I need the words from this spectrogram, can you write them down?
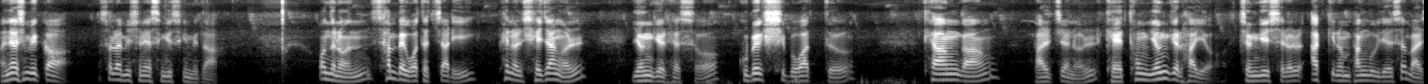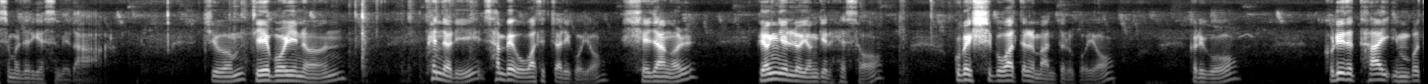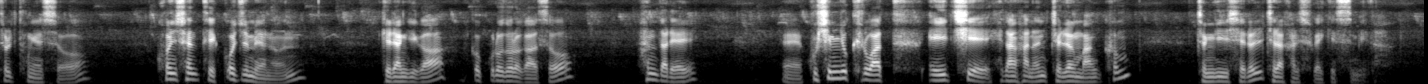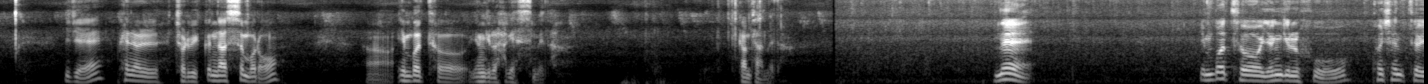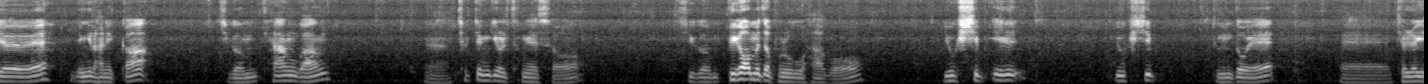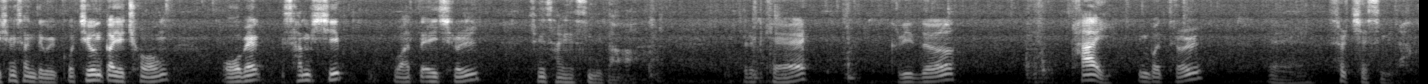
안녕하십니까. 솔라미션의 승기숙입니다. 오늘은 300W짜리 패널 3장을 연결해서 915W 태양광 발전을 개통 연결하여 전기세를 아끼는 방법에 대해서 말씀을 드리겠습니다. 지금 뒤에 보이는 패널이 305W짜리고요. 3장을 병렬로 연결해서 915W를 만들고요. 그리고 그리드 타이 인버터를 통해서 콘센트에 꽂으면은 계량기가 거꾸로 돌아가서 한 달에 96kW H에 해당하는 전력만큼 전기세를 절약할 수가 있겠습니다. 이제 패널 조립이 끝났으므로 어, 인버터 연결을 하겠습니다. 감사합니다. 네, 인버터 연결 후 콘센트에 연결하니까 지금 태양광 예, 측정기를 통해서 지금 비가 오면도 불구하고 61, 60 정도의 에, 전력이 생산되고 있고 지금까지 총 530 와트 H를 생산했습니다. 이렇게 그리드 타이 인버터를 에, 설치했습니다.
